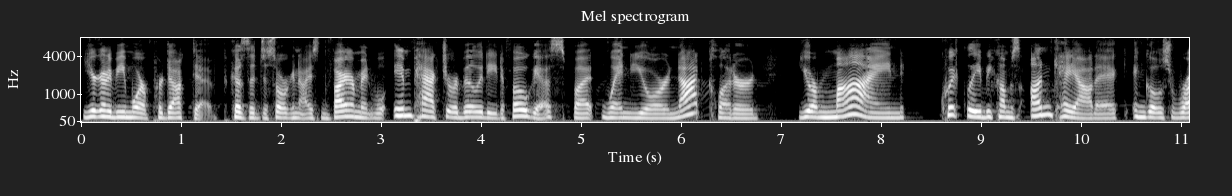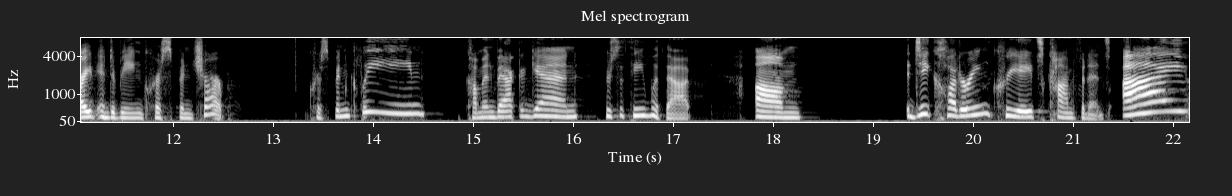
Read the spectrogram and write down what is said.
you're going to be more productive because the disorganized environment will impact your ability to focus. But when you're not cluttered, your mind quickly becomes unchaotic and goes right into being crisp and sharp. Crisp and clean, coming back again. There's a theme with that. Um, decluttering creates confidence. I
